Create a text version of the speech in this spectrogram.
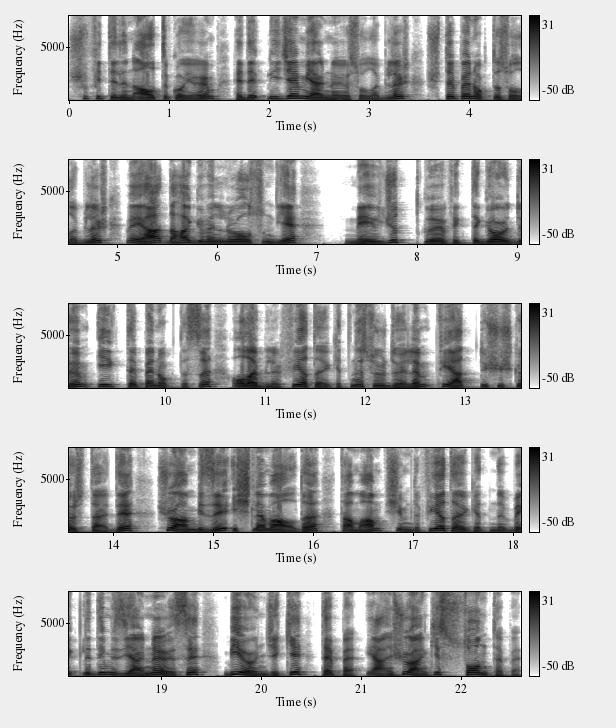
şu fitilin altı koyarım. Hedefleyeceğim yer neresi olabilir? Şu tepe noktası olabilir veya daha güvenilir olsun diye mevcut grafikte gördüğüm ilk tepe noktası olabilir. Fiyat hareketini sürdürelim. Fiyat düşüş gösterdi. Şu an bizi işleme aldı. Tamam şimdi fiyat hareketinde beklediğimiz yer neresi? Bir önceki tepe. Yani şu anki son tepe.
